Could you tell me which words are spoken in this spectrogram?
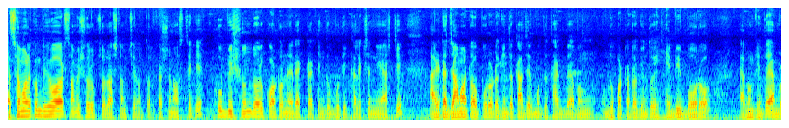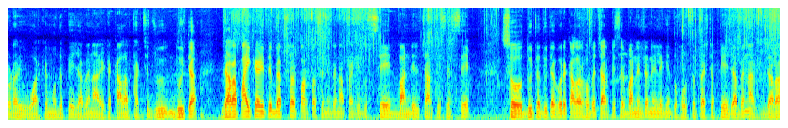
আসসালামু আলাইকুম ভিউয়ার্স, আমি স্বরূপ চলে আসলাম চিরন্তন ফ্যাশন হাউস থেকে। খুবই সুন্দর কটনের একটা কিন্তু বুটিক কালেকশন নিয়ে আসছি। আর এটা জামাটাও পুরোটা কিন্তু কাজের মধ্যে থাকবে এবং দুপাট্টাটাও কিন্তু হেভি বড় এবং কিন্তু এমব্রয়ডারি ওয়ার্কের মধ্যে পেয়ে যাবেন। আর এটা কালার থাকছে দুইটা। যারা পাইকারিতে ব্যবসার পারপাসে নেবেন, আপনার কিন্তু সেট বান্ডিল চার পিসের সেট সো দুইটা দুইটা করে কালার হবে। চার পিসের বান্ডিলটা নিলে কিন্তু হোলসেল প্রাইসটা পেয়ে যাবেন। আর যারা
